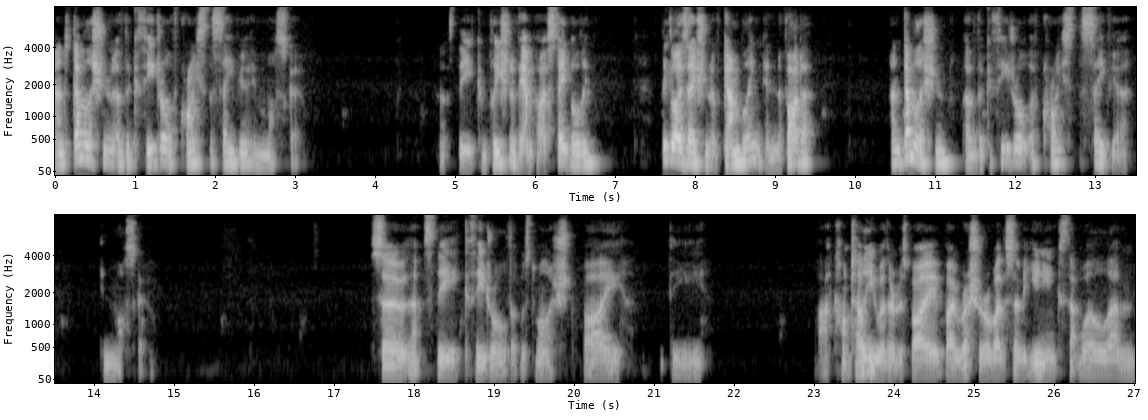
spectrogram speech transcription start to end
and demolition of the Cathedral of Christ the Saviour in Moscow. That's the completion of the Empire State Building, legalization of gambling in Nevada, and demolition of the Cathedral of Christ the Saviour in Moscow. So that's the cathedral that was demolished by the. I can't tell you whether it was by, by Russia or by the Soviet Union because that will um,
